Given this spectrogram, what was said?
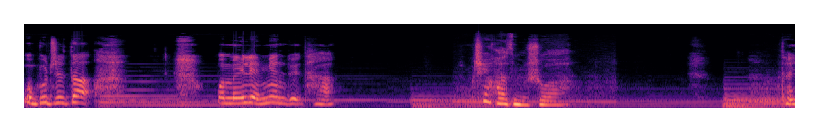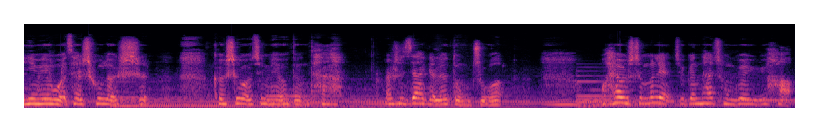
我不知道，我没脸面对他。这话怎么说？他因为我才出了事，可是我却没有等他，而是嫁给了董卓。我还有什么脸去跟他重归于好？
